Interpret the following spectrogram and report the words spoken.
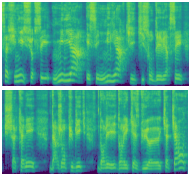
ça finit sur ces milliards et ces milliards qui, sont déversés chaque année d'argent public dans les, caisses du euh, 440.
